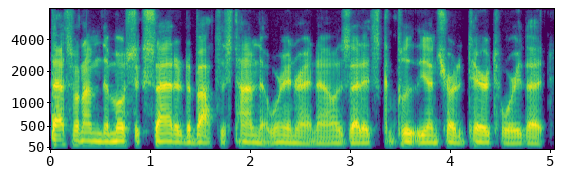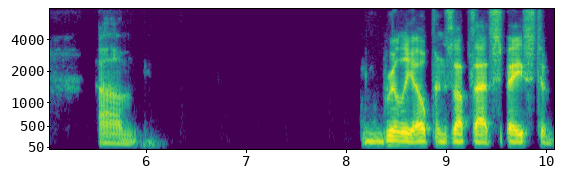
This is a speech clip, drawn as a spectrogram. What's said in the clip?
that's what I'm the most excited about this time that we're in right now is that it's completely uncharted territory that um, really opens up that space to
